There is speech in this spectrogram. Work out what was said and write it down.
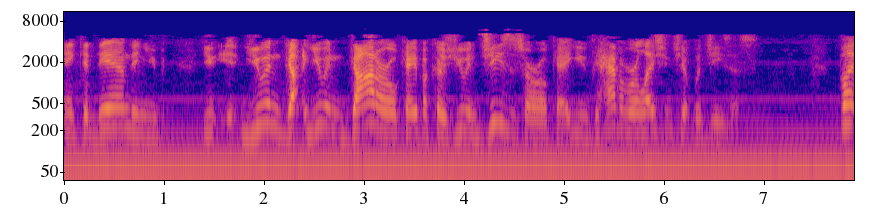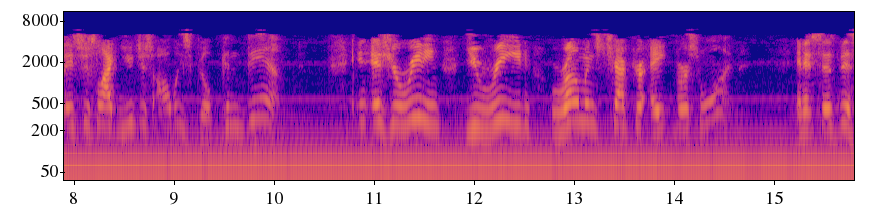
and condemned, and you you you and God, you and God are okay because you and Jesus are okay. You have a relationship with Jesus, but it's just like you just always feel condemned. And as you're reading, you read Romans chapter eight, verse one and it says this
